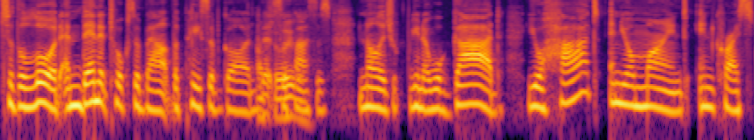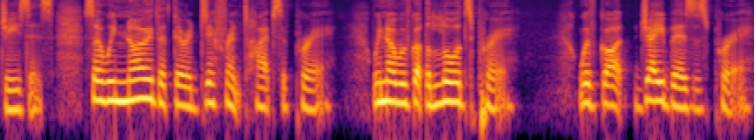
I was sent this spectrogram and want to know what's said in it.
to the Lord. And then it talks about the peace of God that surpasses knowledge, you know, will guard your heart and your mind in Christ Jesus. So we know that there are different types of prayer. We know we've got the Lord's Prayer, we've got Jabez's prayer.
